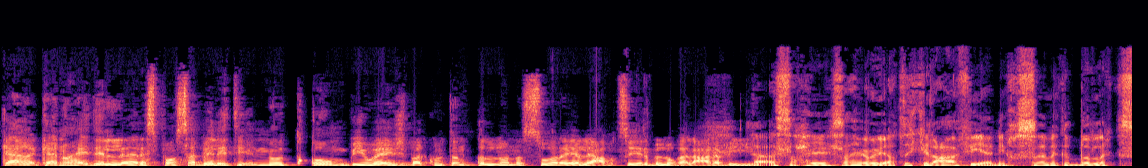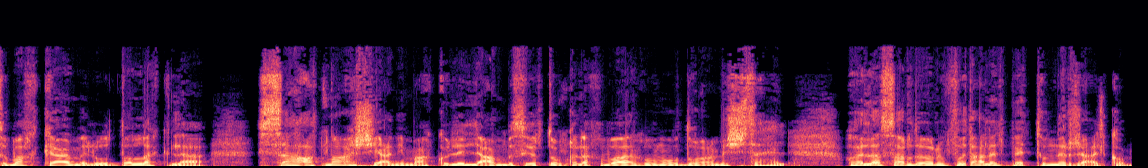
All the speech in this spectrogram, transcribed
كانوا هيدي ال responsibility إنه تقوم بواجبك وتنقل لهم الصورة يلي عم بتصير باللغة العربية. لا صحيح صحيح ويعطيك العافية. يعني خصوصا إنك تضلك سباق كامل وتضلك للساعة 12 يعني مع كل اللي عم بصير تنقل أخبار هو موضوع مش سهل. وهلا صار دور نفوت على ال pit وبنرجع لكم.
